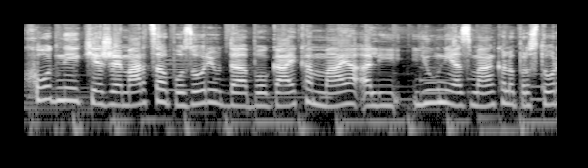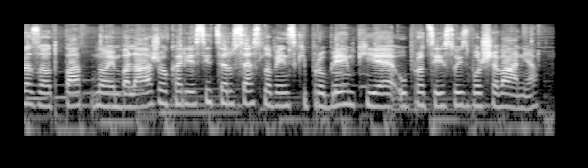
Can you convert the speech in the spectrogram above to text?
Hodnik je že marca opozoril, da bo gajka maja ali junija zmanjkalo prostora za odpadno embalažo, kar je sicer vse slovenski problem, ki je v procesu izboljševanja.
